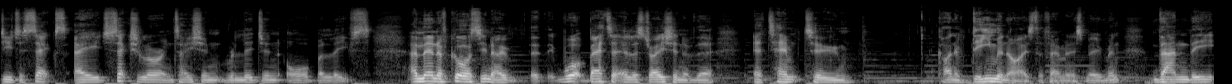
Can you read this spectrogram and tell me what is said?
due to sex, age, sexual orientation, religion, or." beliefs. And then, of course, you know, what better illustration of the attempt to kind of demonize the feminist movement than the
